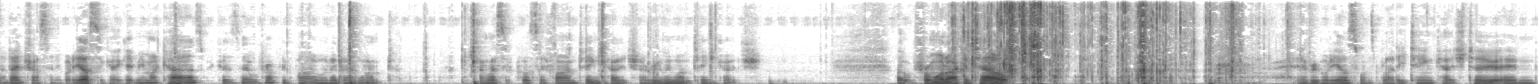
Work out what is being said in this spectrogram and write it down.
I don't trust anybody else to go get me my cards because they will probably buy what I don't want. Unless, of course, they find Team Coach. I really want Team Coach. But from what I can tell, everybody else wants bloody Team Coach too, and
